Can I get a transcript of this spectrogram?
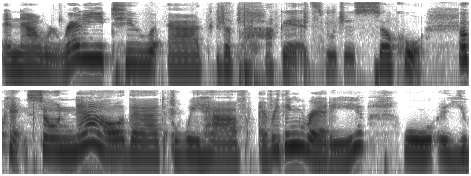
and now we're ready to add the pockets, which is so cool. Okay, so now that we have everything ready, you're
